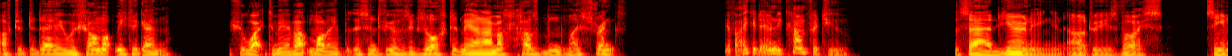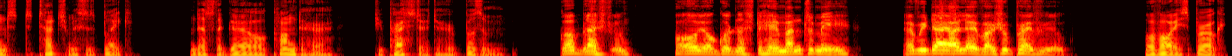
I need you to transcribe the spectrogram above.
After today we shall not meet again. You shall write to me about Molly, but this interview has exhausted me, and I must husband my strength. If I could only comfort you. The sad yearning in Audrey's voice seemed to touch Mrs. Blake, and as the girl clung to her, she pressed her to her bosom. God bless you, for all your goodness to him and to me. Every day I live I shall pray for you. Her voice broke.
